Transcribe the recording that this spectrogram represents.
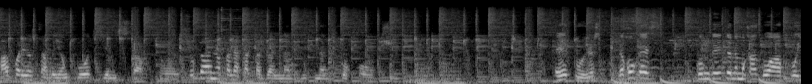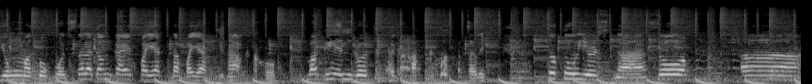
Ah, pareho sabi yung coach, gym instructor. So, gaano ka nakatagal nag nagko-coach? Eh, 2 years. Ako guys, kung ganito na makagwapo yung matukots, talagang kahit payat na payat na ako, mag enroll talaga ako. Sorry. So, 2 years na. So, uh,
